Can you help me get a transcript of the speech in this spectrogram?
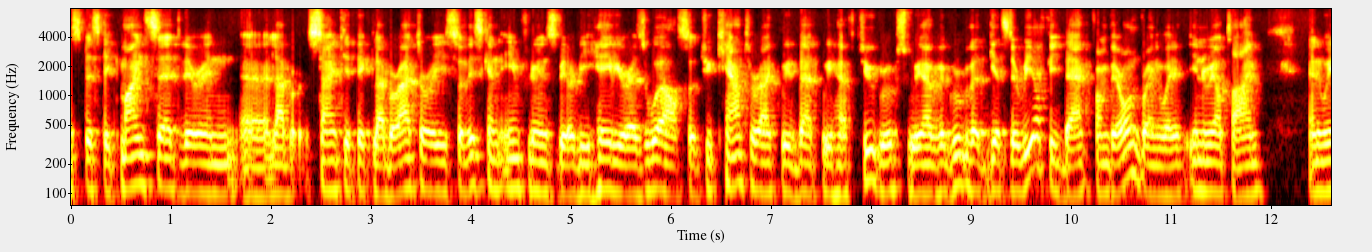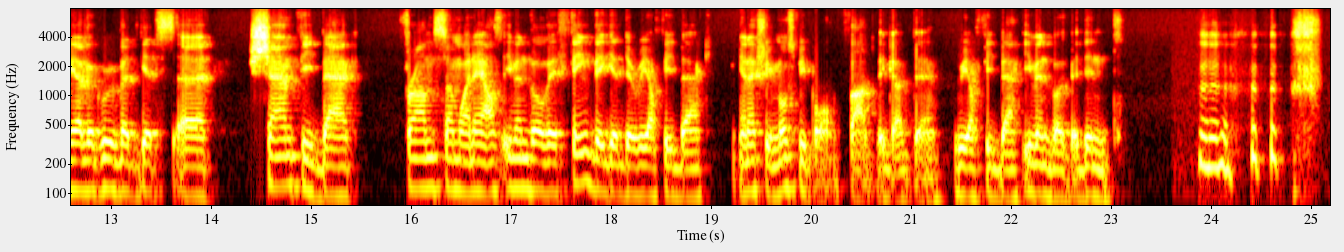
specific mindset they're in uh, lab- scientific laboratories so this can influence their behavior as well so to counteract with that we have two groups we have a group that gets the real feedback from their own brainwave in real time and we have a group that gets uh, sham feedback from someone else, even though they think they get the real feedback. And actually, most people thought they got the real feedback, even though they didn't.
